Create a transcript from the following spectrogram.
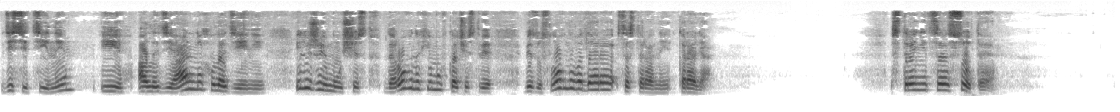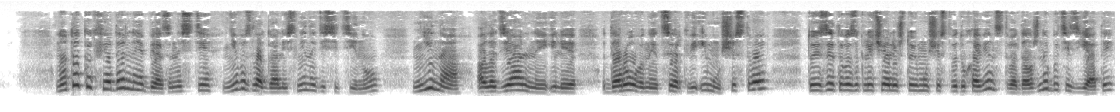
десятины и алладиальных владений, или же имуществ, дарованных ему в качестве безусловного дара со стороны короля. Страница сотая. Но так как феодальные обязанности не возлагались ни на десятину, ни на алладиальные или дарованные церкви имущества, то из этого заключали, что имущество духовенства должны быть изъяты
